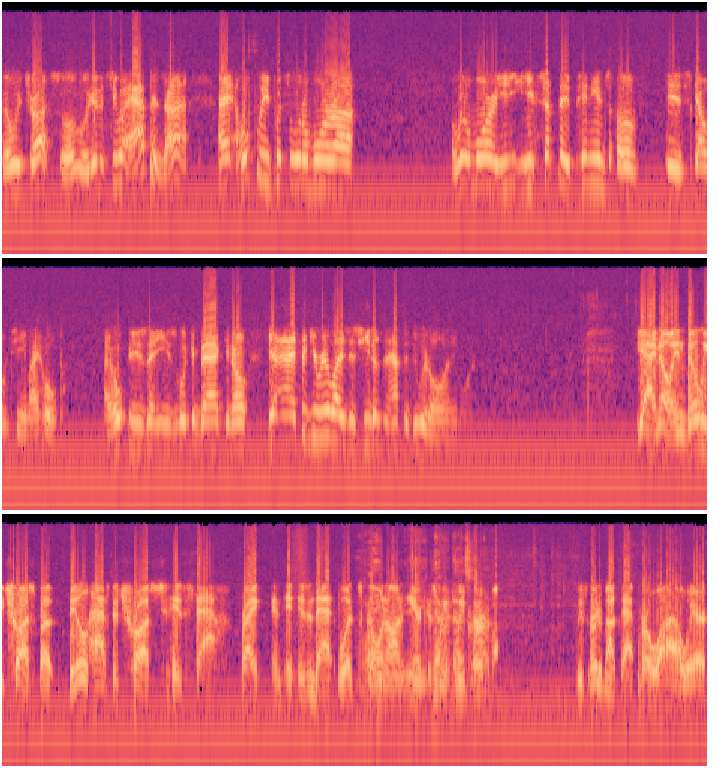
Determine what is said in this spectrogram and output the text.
Bill, we trust. So we're gonna see what happens. I, I hopefully he puts a little more, uh, a little more. He, he accepts the opinions of his scout team. I hope. I hope he's he's looking back. You know, yeah. I think he realizes he doesn't have to do it all anymore. Yeah, I know. In Bill, we trust, but Bill has to trust his staff, right? And is isn't that what's Well, going he- on here? Because never we've, does we've that. heard about we've heard about that for a while, where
